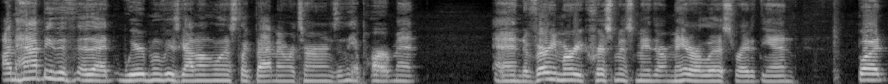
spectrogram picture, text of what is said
I'm happy that that weird movies got on the list, like Batman Returns and The Apartment, and a Very Merry Christmas made our made our list right at the end. But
